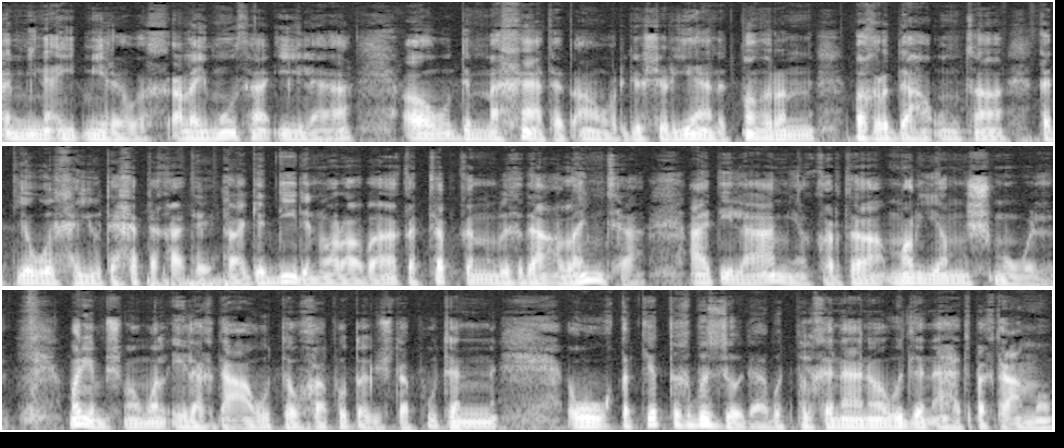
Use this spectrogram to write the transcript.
أمينا أيد ميروخ عليموثا إلى أو دمخاتت أور يشريانة بغرن بغر داها أمتا قد يول خيوتا خطقاتي فجديدا ورابا قد تبقى بغدا عليمتا. عاد إلى عم يقرتا مريم شمول. مريم شمول إلى غدا عاودتا وخابوطة يشتابوتا وقد يتغ بالزودة بتبلخنا نانو ودلن أهت بقت عمو.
